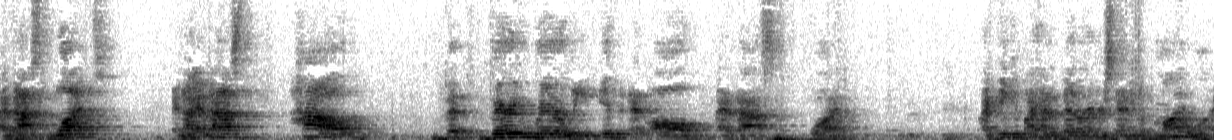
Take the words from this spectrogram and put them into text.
I've asked what, and I have asked how, but very rarely, if at all, I have asked why. I think if I had a better understanding of my why,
